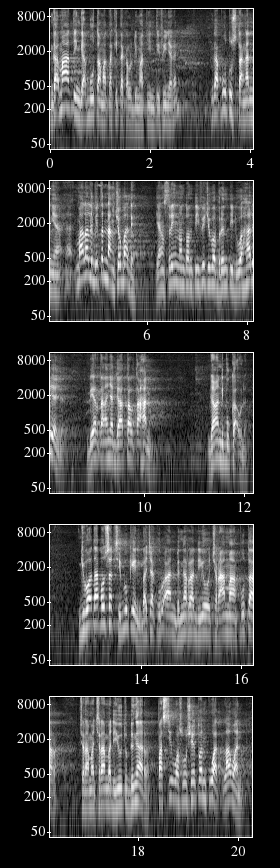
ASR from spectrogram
Nggak mati, nggak buta mata kita kalau dimatiin TV-nya kan. Nggak putus tangannya. Malah lebih tenang, coba deh. Yang sering nonton TV coba berhenti dua hari aja. Biar tangannya gatal tahan. Jangan dibuka udah. Buat apa Ustaz? Sibukin, baca Quran, dengar radio, ceramah, putar. Ceramah-ceramah di Youtube dengar. Pasti waswas syaitan kuat, lawan.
